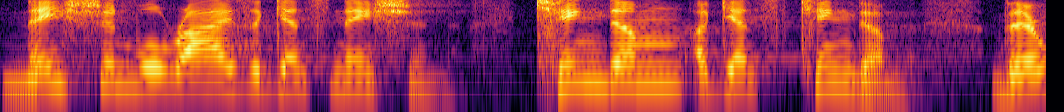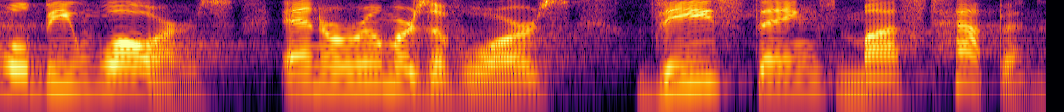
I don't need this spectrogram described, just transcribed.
Nation will rise against nation, kingdom against kingdom. There will be wars and rumors of wars. These things must happen.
